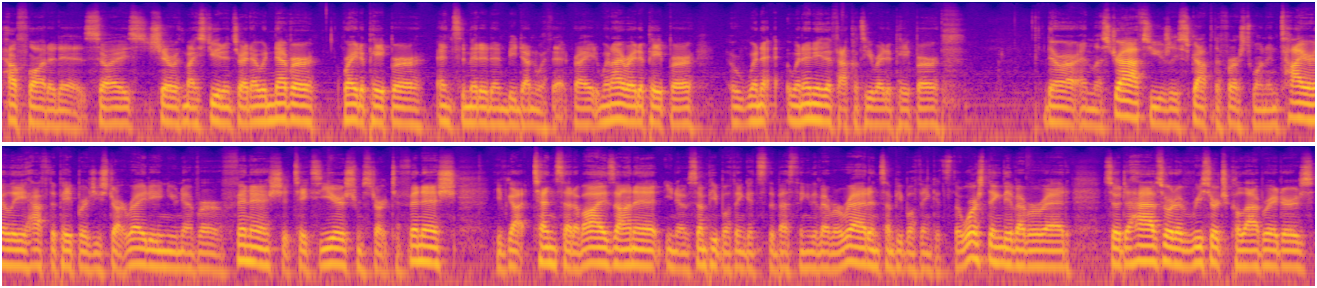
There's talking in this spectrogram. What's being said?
how flawed it is. So I share with my students, right? I would never write a paper and submit it and be done with it, right? When I write a paper, when when any of the faculty write a paper, there are endless drafts. You usually scrap the first one entirely. Half the papers you start writing, you never finish. It takes years from start to finish. You've got 10 set of eyes on it. You know, some people think it's the best thing they've ever read, and some people think it's the worst thing they've ever read. So to have sort of research collaborators,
